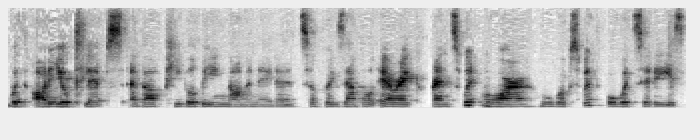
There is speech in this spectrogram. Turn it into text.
with audio clips about people being nominated. So, for example, Eric Renz-Whitmore, who works with Forward Cities,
